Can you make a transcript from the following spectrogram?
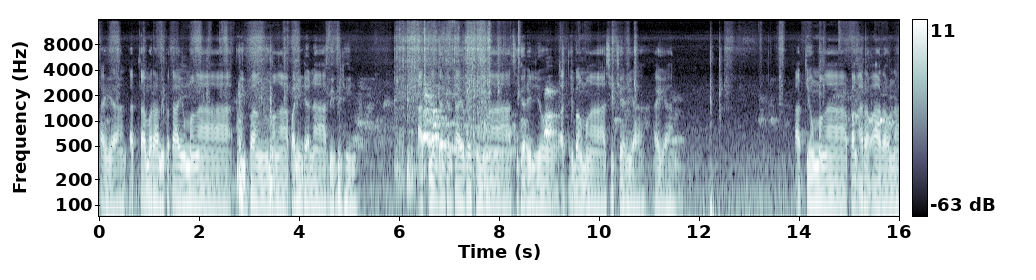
Ayan, at ah, marami pa tayong mga ibang mga paninda na bibilhin. At nagdagdag tayo guys ng mga sigarilyo at ibang mga sitserya. Ayan. At yung mga pang-araw-araw na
